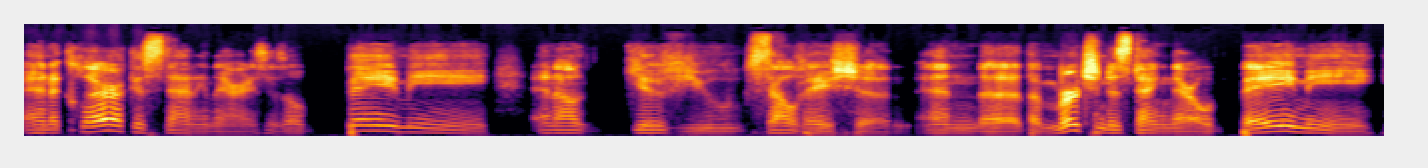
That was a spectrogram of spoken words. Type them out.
And a cleric is standing there, and he says, Obey me, and I'll give you salvation. And uh, the merchant is standing there, Obey me,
